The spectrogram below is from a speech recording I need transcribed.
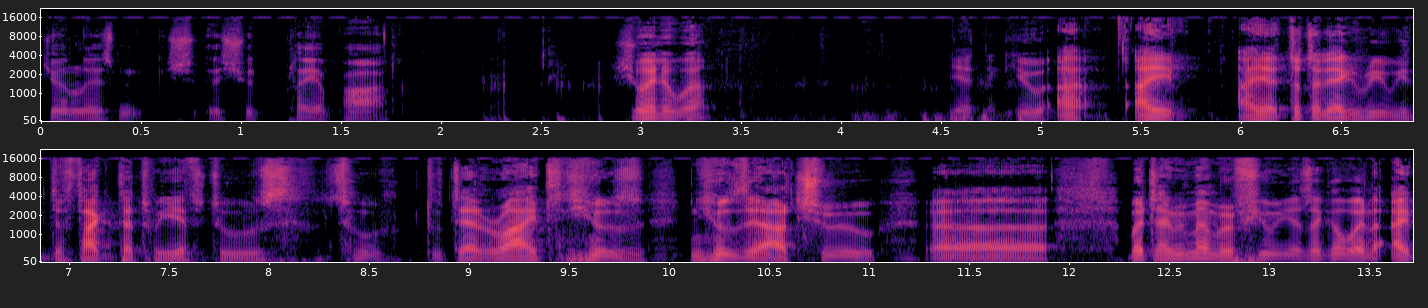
journalism, sh should play a part. Joël. Yeah, thank you. Uh, I I totally agree with the fact that we have to to to tell right news news that are true. Uh, but I remember a few years ago, and I,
